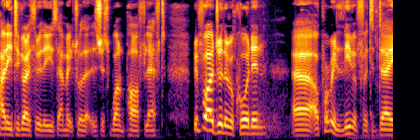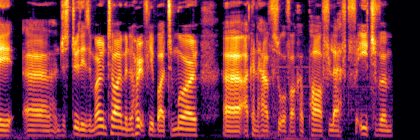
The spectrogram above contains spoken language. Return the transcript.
I need to go through these and make sure that there's just one path left before I do the recording. Uh, I'll probably leave it for today uh, and just do these in my own time, and hopefully by tomorrow uh, I can have sort of like a path left for each of them,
